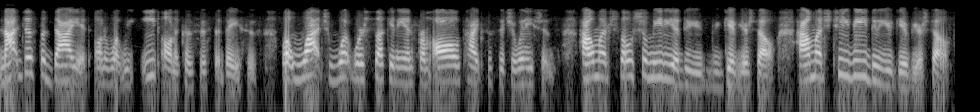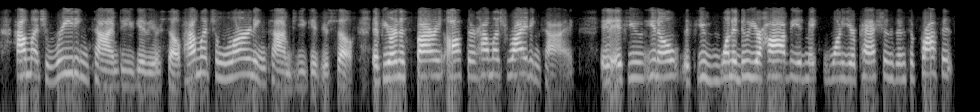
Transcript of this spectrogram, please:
not just a diet on what we eat on a consistent basis, but watch what we're sucking in from all types of situations. How much social media do you give yourself? How much TV do you give yourself? How much reading time do you give yourself? How much learning time do you give yourself? If you're an aspiring author, how much writing time? if you you know if you want to do your hobby and make one of your passions into profits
